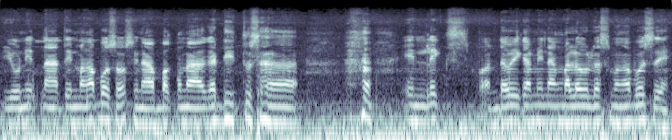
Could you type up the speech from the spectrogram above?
unit natin mga boss oh. sinabak ko na agad dito sa Inlex. Pandawi kami ng malolos mga boss eh.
